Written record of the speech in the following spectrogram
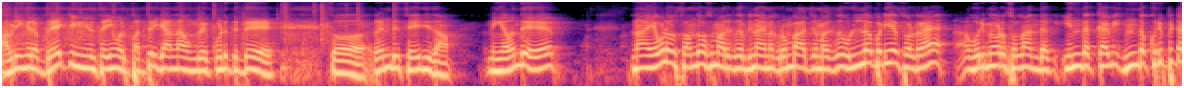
அப்படிங்கிற பிரேக்கிங் நியூஸையும் ஒரு பத்திரிக்கையாளனா உங்களுக்கு கொடுத்துட்டு ஸோ ரெண்டு செய்தி தான் நீங்கள் வந்து நான் எவ்வளோ சந்தோஷமாக இருக்குது அப்படின்னா எனக்கு ரொம்ப ஆச்சரியமாக இருக்குது. உள்ளபடியே சொல்கிறேன் உரிமையோடு சொல்லலாம். இந்த இந்த கவி இந்த குறிப்பிட்ட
